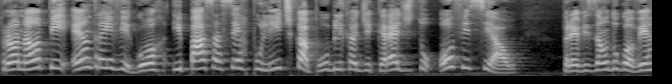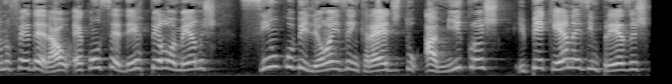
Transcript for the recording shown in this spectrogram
Pronamp entra em vigor e passa a ser política pública de crédito oficial. Previsão do governo federal é conceder pelo menos 5 bilhões em crédito a micros e pequenas empresas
